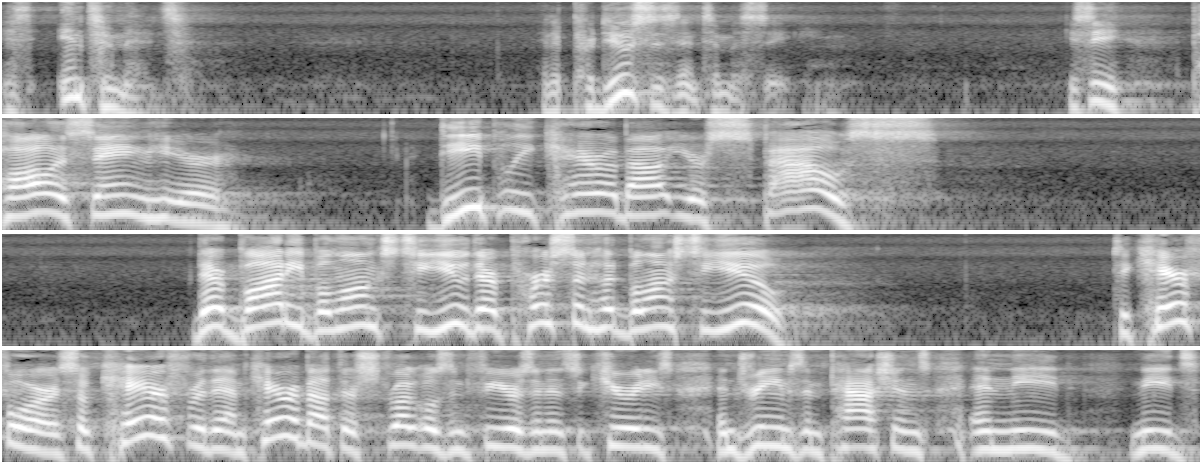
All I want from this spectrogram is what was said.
is intimate. And it produces intimacy. You see, Paul is saying here deeply care about your spouse. Their body belongs to you, their personhood belongs to you to care for. So care for them, care about their struggles and fears and insecurities and dreams and passions and need needs.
